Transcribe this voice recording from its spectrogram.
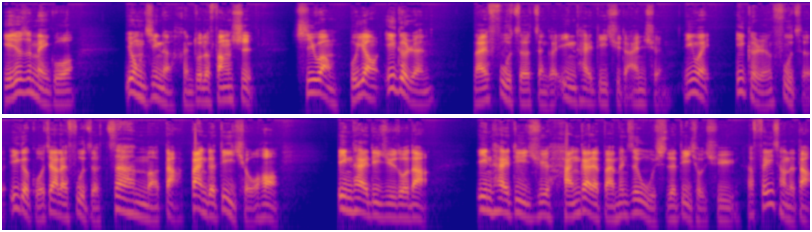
也就是美国用尽了很多的方式，希望不要一个人来负责整个印太地区的安全，因为。一个人负责，一个国家来负责这么大半个地球哈，印太地区多大？印太地区涵盖了百分之五十的地球区域，它非常的大。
